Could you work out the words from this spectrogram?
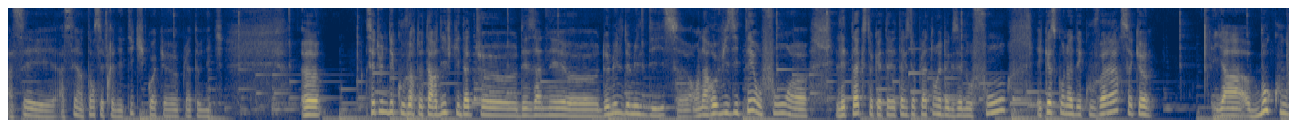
assez, intenses et frénétiques, quoique platoniques. c'est une découverte tardive qui date des années 2000-2010. On a revisité au fond les textes qui étaient les textes de Platon et de Xénophon. Et qu'est-ce qu'on a découvert? C'est que il y a beaucoup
